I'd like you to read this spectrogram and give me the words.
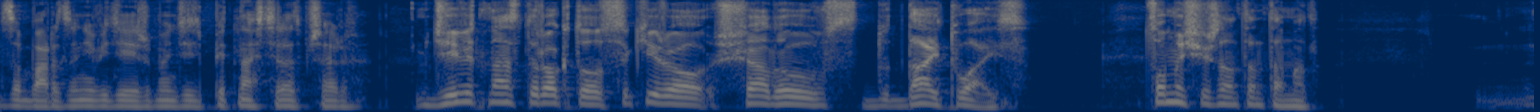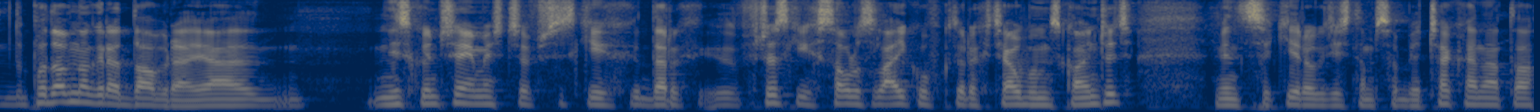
za bardzo, nie wiedzieli, że będzie 15 lat przerwy. 19 rok to Sekiro Shadows Die Twice. Co myślisz na ten temat? Podobno gra dobra, ja nie skończyłem jeszcze wszystkich, dark, wszystkich Souls-like'ów, które chciałbym skończyć, więc Sekiro gdzieś tam sobie czeka na to,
